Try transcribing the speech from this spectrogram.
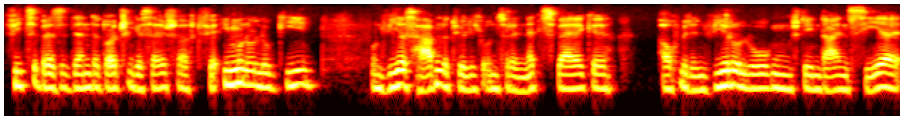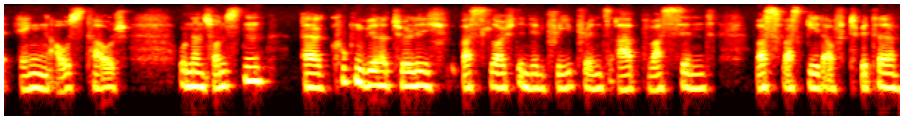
Vizepräsident der Deutschen Gesellschaft für Immunologie und wir haben natürlich unsere Netzwerke, auch mit den Virologen, stehen da in sehr engen Austausch. Und ansonsten äh, gucken wir natürlich, was läuft in den Preprints ab, was sind, was, was geht auf Twitter.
